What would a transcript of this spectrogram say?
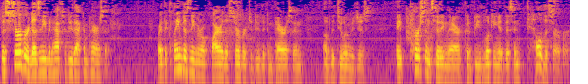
The server doesn't even have to do that comparison. Right? The claim doesn't even require the server to do the comparison of the two images. A person sitting there could be looking at this and tell the server,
